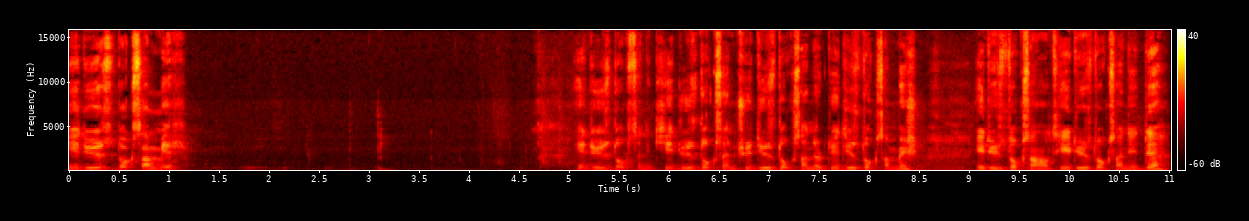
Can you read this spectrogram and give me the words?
791 792 793 794 795 796 797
